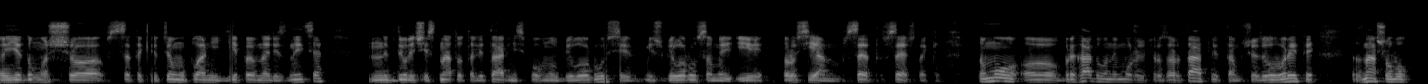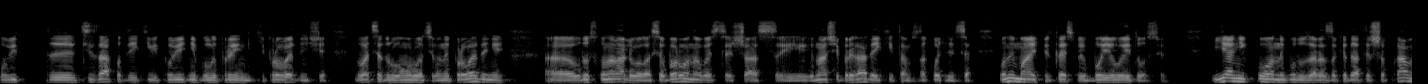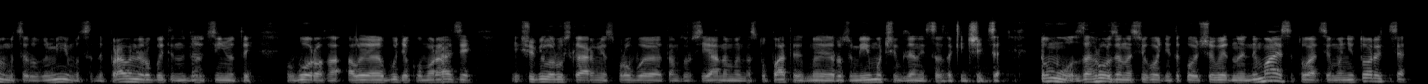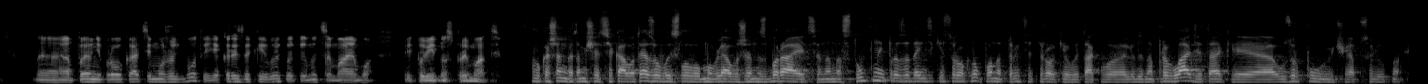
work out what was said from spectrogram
я думаю, що все таки в цьому плані є певна різниця, не дивлячись на тоталітарність повну в Білорусі між білорусами і росіянами. Все все ж таки. Тому о, бригаду вони можуть розгортати, там щось говорити з нашого боку. Від е, ці заходи, які відповідні були прийняті, проведені ще в 22-му році. Вони проведені, е, удосконалювалася оборона весь цей час. І наші бригади, які там знаходяться, вони мають підкреслюю бойовий досвід. Я нікого не буду зараз закидати шапками. Ми це розуміємо. Це неправильно робити, недооцінювати ворога. Але в будь-якому разі, якщо білоруська армія спробує там з росіянами наступати, ми розуміємо, чим для них це закінчиться. Тому загрози на сьогодні такої очевидної немає. Ситуація моніториться. Е, Певні провокації можуть бути. Як ризики і виклики, ми це маємо відповідно сприймати. Лукашенко там ще цікаву тезу висловив, мовляв, вже не збирається на наступний президентський срок. Ну, понад 30 років і так людина при владі, так і е, узурпуючи абсолютно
